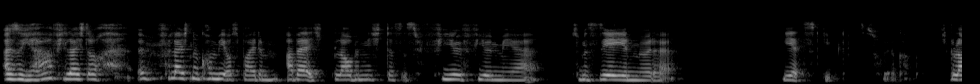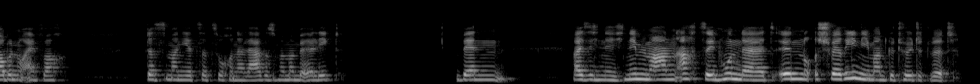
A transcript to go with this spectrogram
Also ja, vielleicht auch, äh, vielleicht eine Kombi aus beidem. Aber ich glaube nicht, dass es viel, viel mehr, zumindest Serienmörder, jetzt gibt, als es früher gab. Ich glaube nur einfach, dass man jetzt dazu auch in der Lage ist, wenn man überlegt, wenn, weiß ich nicht, nehmen wir mal an, 1800 in Schwerin jemand getötet wird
